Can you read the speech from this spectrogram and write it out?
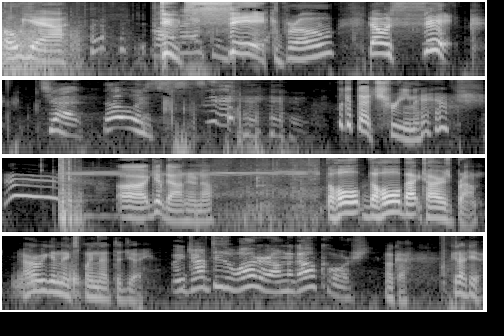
Oh yeah, dude, sick, bro. That was sick. Chat, that was sick. Look at that tree, man. Uh, get down here now. The whole the whole back tire is brown. How are we gonna explain that to Jay? We dropped through the water on the golf course. Okay, good idea.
